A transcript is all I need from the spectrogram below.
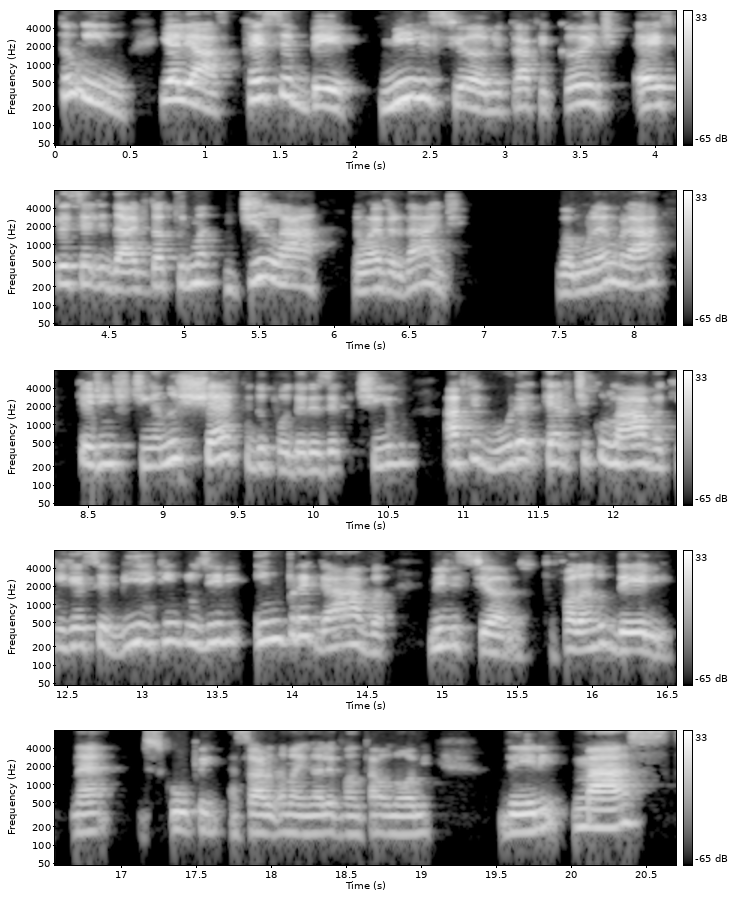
estão indo. E, aliás, receber miliciano e traficante é a especialidade da turma de lá, não é verdade? Vamos lembrar que a gente tinha no chefe do Poder Executivo a figura que articulava, que recebia e que, inclusive, empregava milicianos. Estou falando dele, né? Desculpem essa hora da manhã levantar o nome dele, mas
